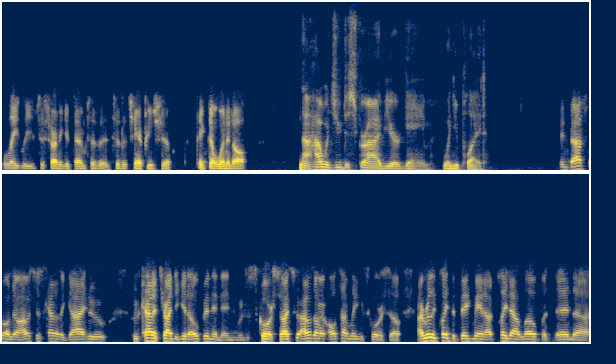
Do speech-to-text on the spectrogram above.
lately, just trying to get them to the to the championship. I think they'll win it all. Now, how would you describe your game when you played? In basketball, no, I was just kind of the guy who who kind of tried to get open and, and would score. So I, I was our all-time leading scorer. So I really played the big man. I'd play down low, but then uh,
